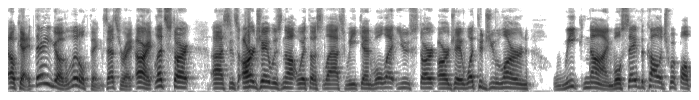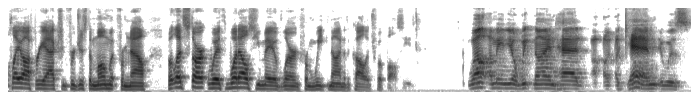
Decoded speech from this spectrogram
Uh, okay, there you go. The little things. That's right. All right, let's start. Uh, since RJ was not with us last weekend, we'll let you start. RJ, what did you learn week nine? We'll save the college football playoff reaction for just a moment from now. But let's start with what else you may have learned from week nine of the college football season. Well, I mean, you know, week nine had uh, again. It was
